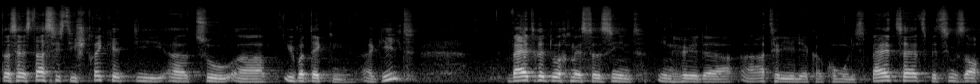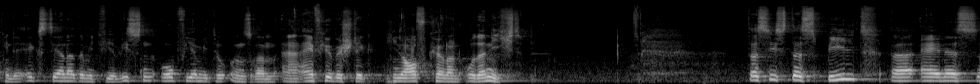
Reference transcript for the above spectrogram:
Das heißt, das ist die Strecke, die zu überdecken gilt. Weitere Durchmesser sind in Höhe der äh, Arterielia communis beidseits, beziehungsweise auch in der externa, damit wir wissen, ob wir mit unserem äh, Einführbesteck hinauf können oder nicht. Das ist das Bild äh, eines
